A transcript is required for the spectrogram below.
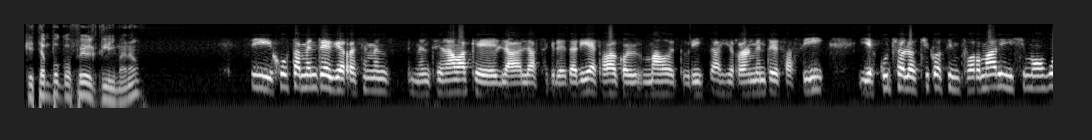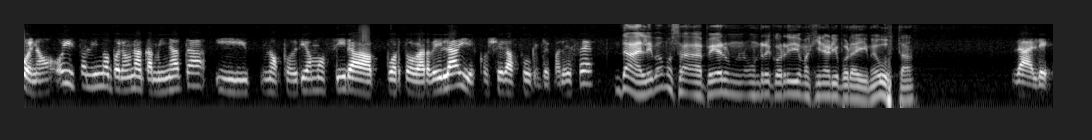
que está un poco feo el clima, ¿no? Sí, justamente que recién men- mencionaba que la, la Secretaría estaba colmado de turistas y realmente es así. Y escucho a los chicos informar y dijimos, bueno, hoy está lindo para una caminata y nos podríamos ir a Puerto Gardela y Escollera Sur, ¿te parece? Dale, vamos a pegar un, un recorrido imaginario por ahí, me gusta. Dale,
